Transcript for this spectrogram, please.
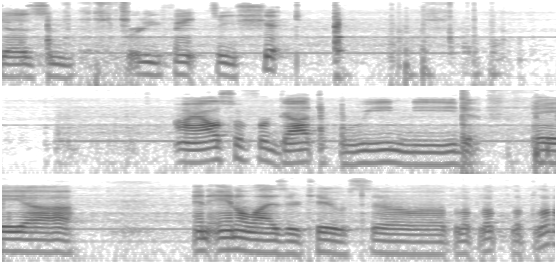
does some pretty fancy shit. I also forgot we need a uh, an analyzer too. So uh, blah blah blah blah,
